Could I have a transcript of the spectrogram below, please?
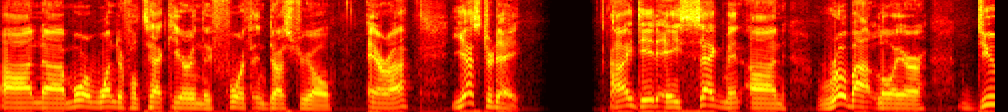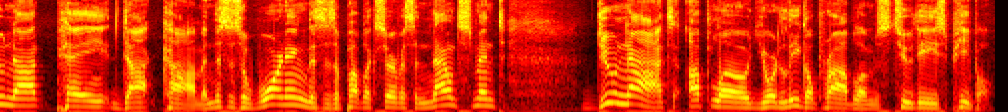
on uh, more wonderful tech here in the fourth industrial era. Yesterday, I did a segment on robot lawyer do not pay.com. And this is a warning, this is a public service announcement. Do not upload your legal problems to these people.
